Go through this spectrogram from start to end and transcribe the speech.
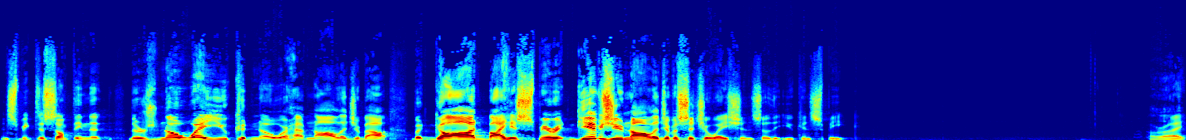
and speak to something that there's no way you could know or have knowledge about, but God, by His Spirit, gives you knowledge of a situation so that you can speak. All right?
